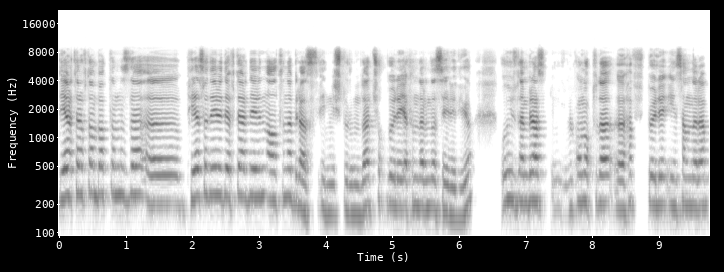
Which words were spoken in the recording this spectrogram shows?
Diğer taraftan baktığımızda e, piyasa değeri defter değerinin altına biraz inmiş durumda. Çok böyle yakınlarında seyrediyor. O yüzden biraz o noktada e, hafif böyle insanlara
